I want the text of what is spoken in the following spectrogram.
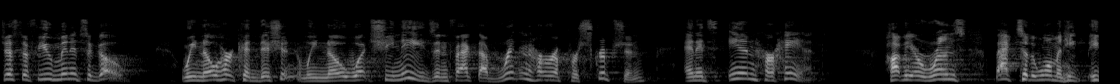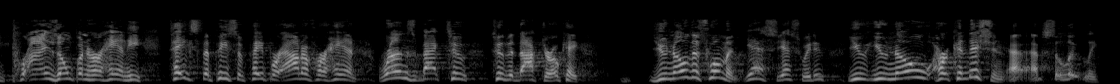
just a few minutes ago. We know her condition and we know what she needs. In fact, I've written her a prescription and it's in her hand. Javier runs back to the woman. He, he pries open her hand. He takes the piece of paper out of her hand, runs back to, to the doctor. Okay. You know this woman? Yes, yes, we do. You, you know her condition? A- absolutely.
